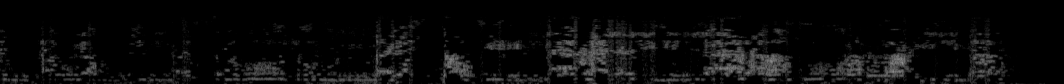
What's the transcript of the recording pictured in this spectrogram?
سُوءًا أَوْ يَظْلِمْ نَفْسَهُ ثُمَّ يَسْتَغْفِرِ اللَّهَ يَجِدِ اللَّهَ غَفُورًا رَّحِيمًا.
